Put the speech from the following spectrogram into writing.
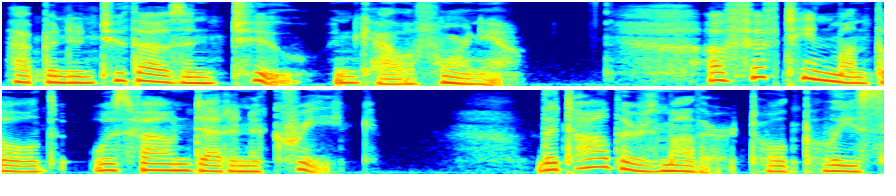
happened in 2002 in California. A 15 month old was found dead in a creek. The toddler's mother told police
